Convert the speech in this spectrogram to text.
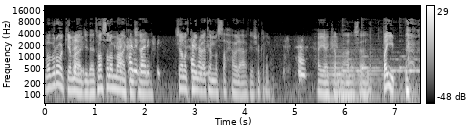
مبروك يا ماجدة يتواصلون معك إن شاء الله. إن شاء الله تكونين هلا بأتم الصحة والعافية. شكرا. حياك الله أهلا وسهلا. طيب.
